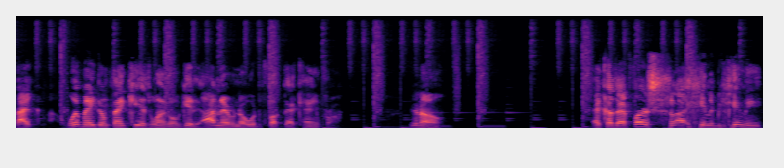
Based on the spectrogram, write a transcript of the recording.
Like, what made them think kids weren't gonna get it? I never know where the fuck that came from. You know. And cause at first, like in the beginning,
